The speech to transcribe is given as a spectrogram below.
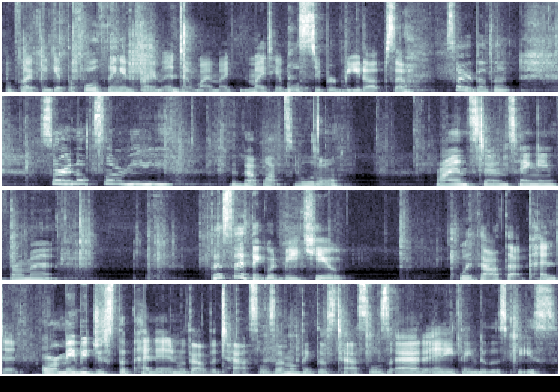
Hopefully I can get the whole thing in frame. And don't mind, my, my table is super beat up, so sorry about that. Sorry, not sorry. We've got lots of little rhinestones hanging from it. This I think would be cute without that pendant. Or maybe just the pendant and without the tassels. I don't think those tassels add anything to this piece.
